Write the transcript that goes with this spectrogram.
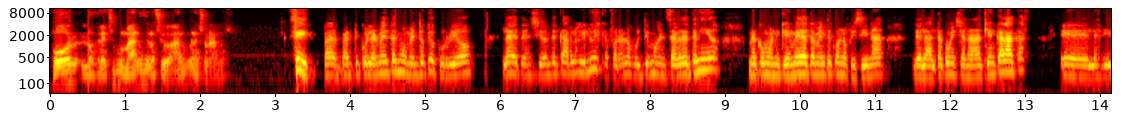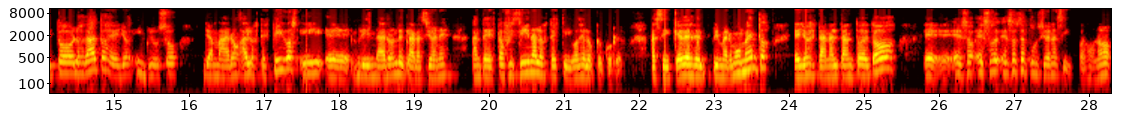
por los derechos humanos de los ciudadanos venezolanos. Sí, particularmente el momento que ocurrió la detención de Carlos y Luis, que fueron los últimos en ser detenidos, me comuniqué inmediatamente con la oficina de la alta comisionada aquí en Caracas, eh, les di todos los datos, ellos incluso llamaron a los testigos y eh, brindaron declaraciones ante esta oficina, los testigos de lo que ocurrió. Así que desde el primer momento ellos están al tanto de todo. Eh, eso, eso, eso se funciona así, pues uno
